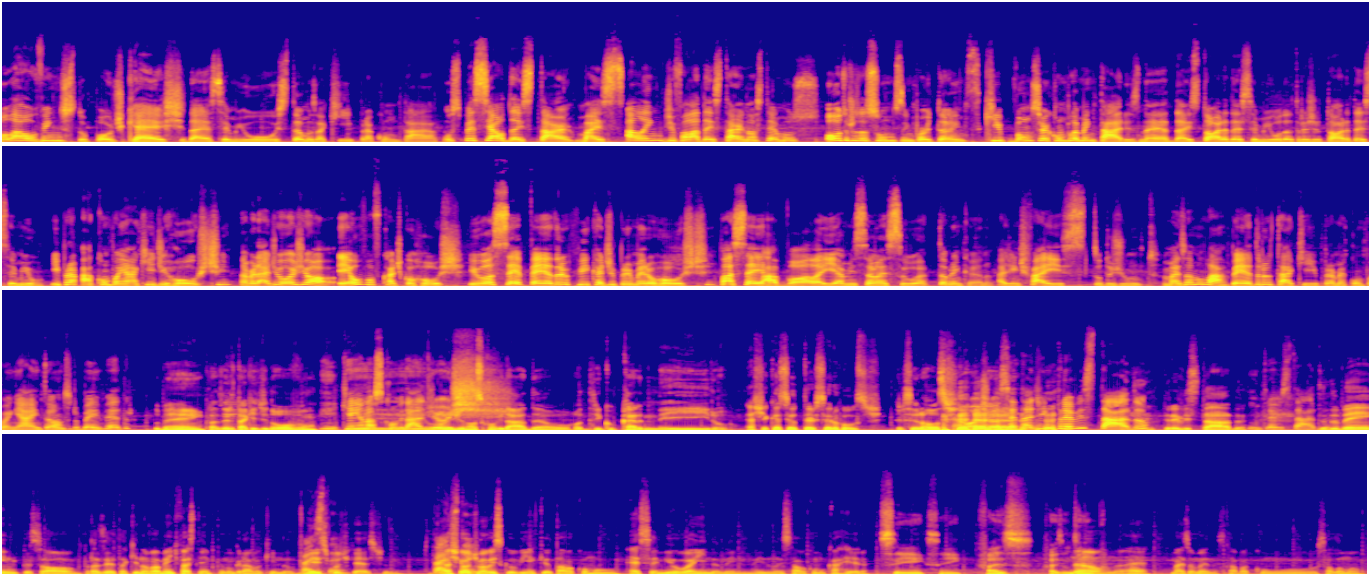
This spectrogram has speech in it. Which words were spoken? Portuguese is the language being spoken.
Olá, ouvintes do podcast da SMU. Estamos aqui para contar o especial da Star, mas além de falar da Star, nós temos outros assuntos importantes que vão ser complementares, né, da história da SMU, da trajetória da SMU. E para acompanhar aqui de host, na verdade hoje, ó, eu vou ficar de co-host e você, Pedro, fica de primeiro host. Passei a bola aí, a missão é sua. Tô brincando. A gente faz tudo junto. Mas vamos lá. Pedro tá aqui para me acompanhar, então tudo bem, Pedro? Tudo bem, prazer estar aqui de novo. E quem é nosso convidado de hoje? Hoje o nosso convidado é o Rodrigo Carneiro. Achei que ia ser o terceiro host. Terceiro host? Não, hoje você tá de entrevistado. Entrevistado. Entrevistado. Tudo bem, pessoal? Prazer estar aqui novamente. Faz tempo que eu não gravo aqui no, Faz nesse tempo. podcast. né? Faz Acho que a tempo. última vez que eu vim aqui eu tava como SMU ainda, né? ainda não estava como carreira. Sim, sim. Faz, faz um não, tempo. não, é, mais ou menos. Estava com o Salomão.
